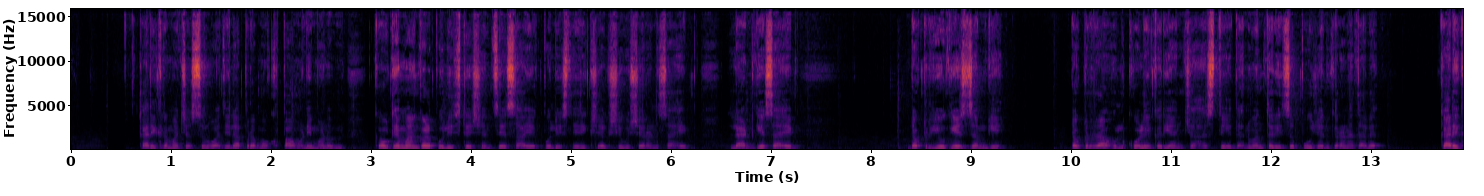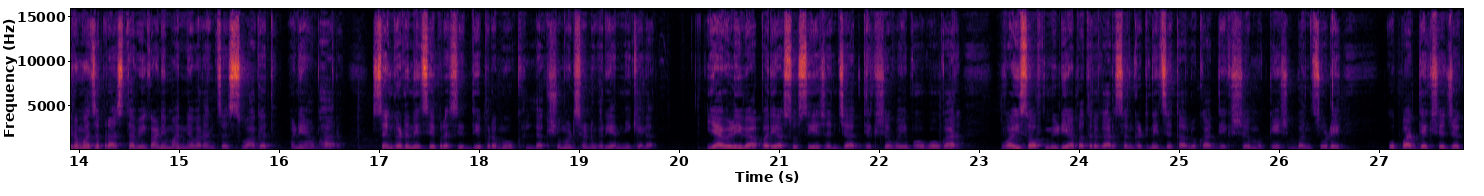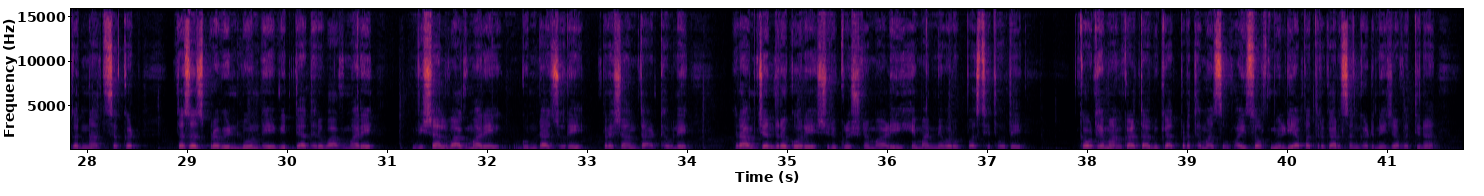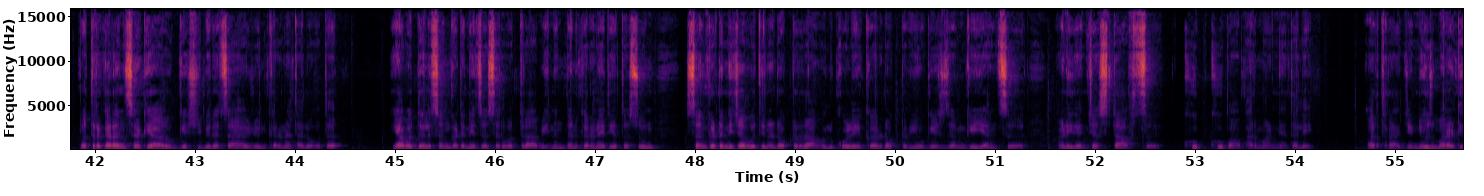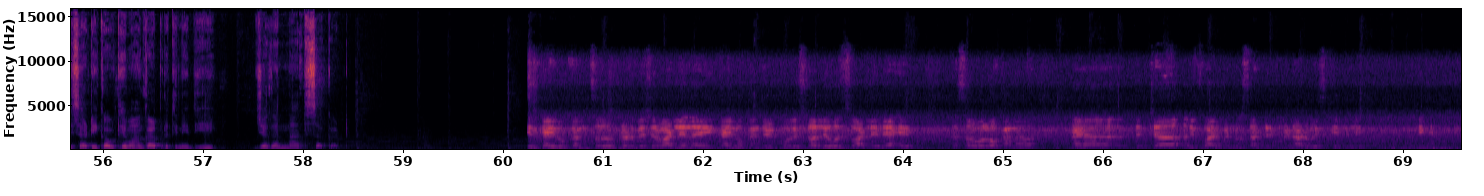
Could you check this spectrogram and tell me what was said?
कार्यक्रमाच्या सुरुवातीला प्रमुख पाहुणे म्हणून कवठे मांगळ पोलीस स्टेशनचे सहाय्यक पोलीस निरीक्षक शिवशरण साहेब लांडगे साहेब डॉक्टर योगेश जमगे डॉक्टर राहुल कोळेकर यांच्या हस्ते धन्वंतरीचं पूजन करण्यात आलं. कार्यक्रमाचं प्रास्ताविक आणि मान्यवरांचं स्वागत आणि आभार संघटनेचे प्रसिद्धी प्रमुख लक्ष्मण सणगर यांनी केलं. यावेळी व्यापारी असोसिएशनचे अध्यक्ष Vaibhav Bogar voice of media पत्रकार संघटनेचे तालुका अध्यक्ष मुकेश बनसोडे उपाध्यक्ष जगन्नाथ सकट तसंच प्रवीण लोंढे विद्याधर वाघमारे विशाल वाघमारे गुंडा झुरे प्रशांत आठवले रामचंद्र कोरे श्रीकृष्ण माळी हे मान्यवर उपस्थित होते. कवठे महांकाळ तालुक्यात प्रथमच व्हॉइस ऑफ मीडिया पत्रकार संघटनेच्या वतीनं पत्रकारांसाठी आरोग्य शिबिराचं आयोजन करण्यात आलं होतं. याबद्दल संघटनेचं सर्वत्र अभिनंदन करण्यात येत असून संघटनेच्या वतीनं डॉक्टर राहुल कोळेकर डॉक्टर योगेश जमगे यांचं आणि त्यांच्या स्टाफचं खूप खूप आभार मानण्यात आले. अर्थराज्य न्यूज मराठीसाठी कवठे महांकाळ प्रतिनिधी जगन्नाथ सकट. काही लोकांचं ब्लड प्रेशर वाढलेलं आहे काही लोकांचे कोलेस्ट्रॉल लेवल्स वाढलेले आहेत. त्या सर्व लोकांना त्यांच्या रिक्वायरमेंटनुसार ट्रीटमेंट ॲडवाईस केलेली आहे. ठीक आहे?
